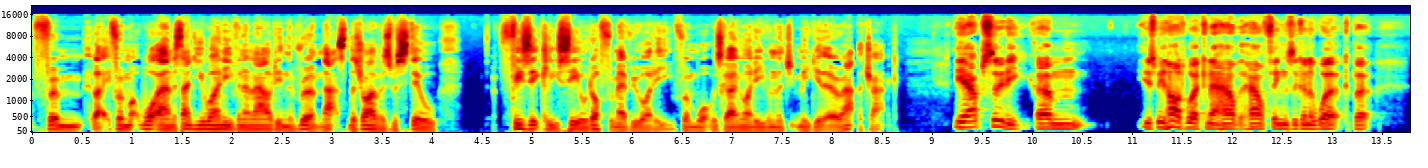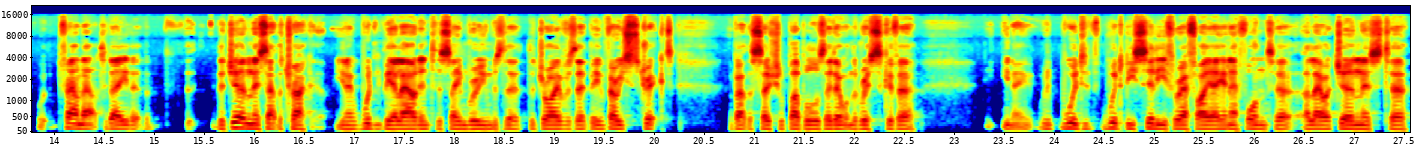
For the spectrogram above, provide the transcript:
from like from what I understand, you weren't even allowed in the room. That's the drivers were still physically sealed off from everybody from what was going on, even the media that were at the track. Yeah, absolutely. Um, it's been hard working out how how things are going to work, but found out today that the, the, journalists at the track, you know, wouldn't be allowed into the same room as the the drivers. They're being very strict about the social bubbles. They don't want the risk of a, you know, would would be silly for FIA and F1 to allow a journalist to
